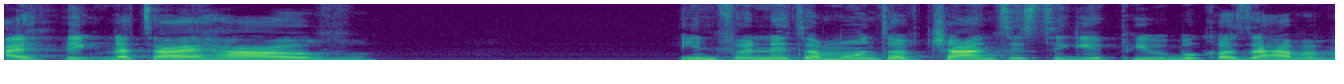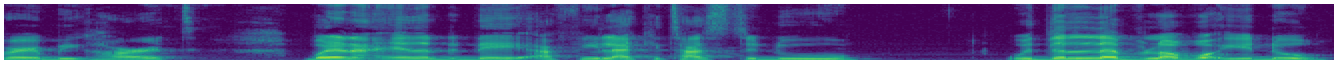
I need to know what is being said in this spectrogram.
I think that I have infinite amount of chances to give people because I have a very big heart. But then at the end of the day, I feel like it has to do with the level of what you do.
